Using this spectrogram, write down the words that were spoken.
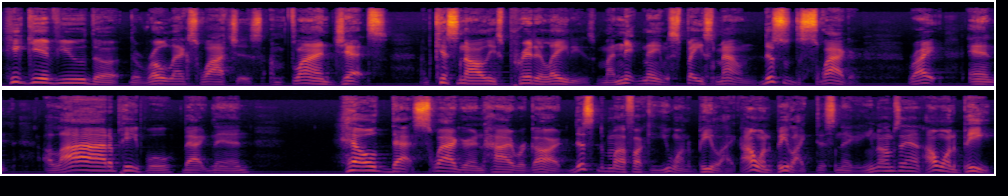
he give you the the Rolex watches. I'm flying jets. I'm kissing all these pretty ladies. My nickname is Space Mountain. This was the swagger, right? And a lot of people back then held that swagger in high regard. This is the motherfucker you want to be like. I want to be like this nigga. You know what I'm saying? I want to be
